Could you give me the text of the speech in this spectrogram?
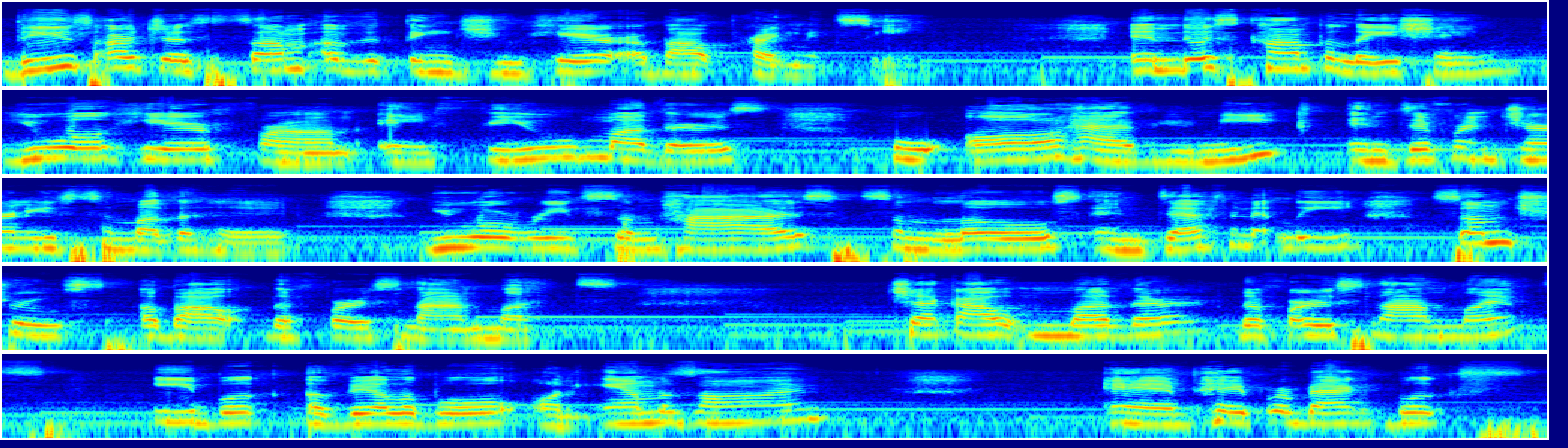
These are just some of the things you hear about pregnancy. In this compilation, you will hear from a few mothers who all have unique and different journeys to motherhood. You will read some highs, some lows, and definitely some truths about the first nine months. Check out Mother, the first nine months, ebook available on Amazon, and paperback books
